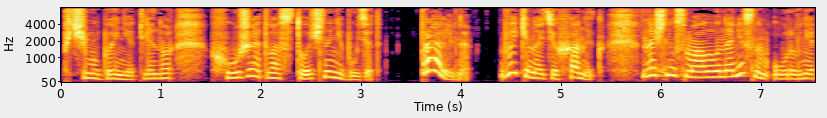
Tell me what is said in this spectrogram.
Почему бы и нет, Ленор, хуже от вас точно не будет. Правильно, выкину этих ханык. Начну с малого на местном уровне,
